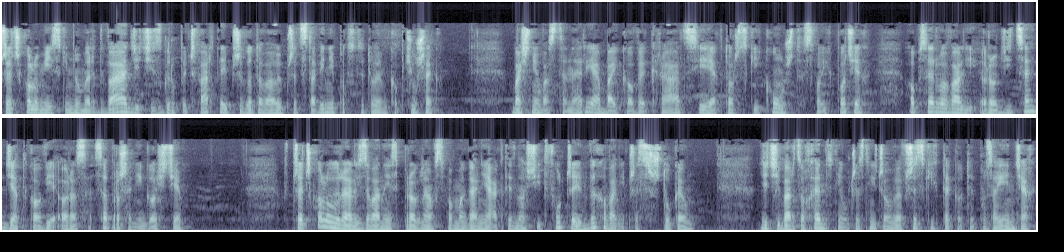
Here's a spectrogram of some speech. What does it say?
przedszkolu miejskim nr 2 dzieci z grupy czwartej przygotowały przedstawienie pod tytułem Kopciuszek. Baśniowa sceneria, bajkowe kreacje i aktorski kunszt swoich pociech obserwowali rodzice, dziadkowie oraz zaproszeni goście. W przedszkolu realizowany jest program wspomagania aktywności twórczej Wychowanie przez sztukę. Dzieci bardzo chętnie uczestniczą we wszystkich tego typu zajęciach,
